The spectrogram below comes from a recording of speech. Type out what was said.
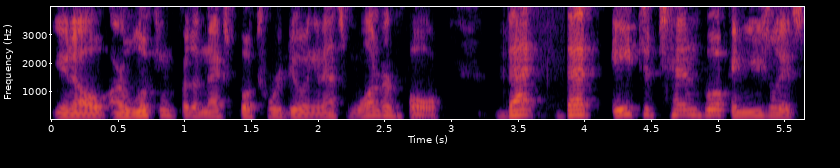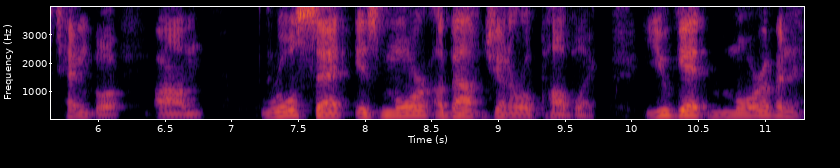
you know, are looking for the next books we're doing, and that's wonderful. That that eight to ten book, and usually it's ten book um, rule set is more about general public. You get more of an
